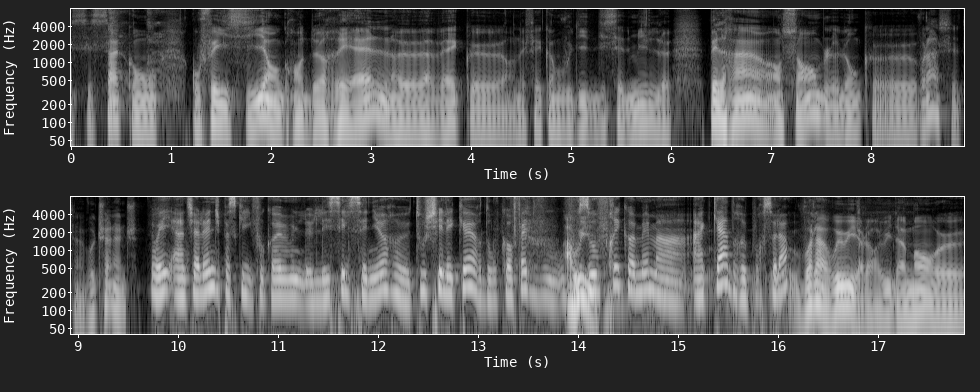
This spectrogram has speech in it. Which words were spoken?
ça qu'on qu'on fait ici en grandeur réelle, avec en effet, comme vous dites, 17 000 pèlerins ensemble. Donc voilà c'est un beau challenge. Oui, un challenge parce qu'il faut quand même laisser le Seigneur euh, toucher les cœurs. Donc en fait, vous, ah vous offrez quand même un, cadre pour cela. Voilà, oui, oui. Alors évidemment, euh,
